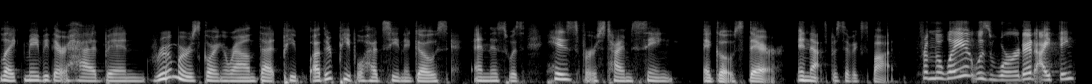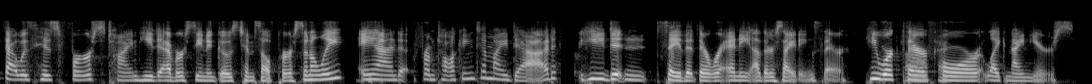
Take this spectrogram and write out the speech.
Like maybe there had been rumors going around that peop- other people had seen a ghost, and this was his first time seeing a ghost there in that specific spot. From the way it was worded, I think that was his first time he'd ever seen a ghost himself personally. And from talking to my dad, he didn't say that there were any other sightings there. He worked there Oh, okay. for like nine years.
